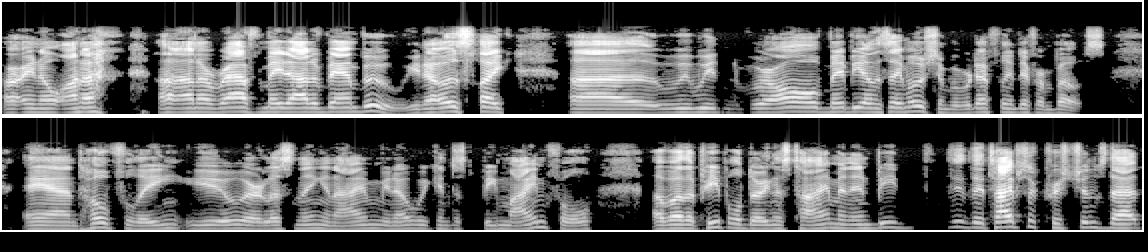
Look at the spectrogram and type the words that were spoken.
are you know, on a on a raft made out of bamboo. You know, it's like uh, we we we're all maybe on the same ocean, but we're definitely in different boats. And hopefully, you are listening, and I'm, you know, we can just be mindful of other people during this time, and and be the, the types of Christians that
